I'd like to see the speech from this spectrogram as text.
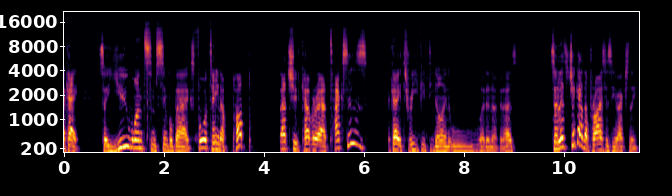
Okay, so you want some simple bags. 14 a pop. That should cover our taxes. Okay, 359. Ooh, I don't know if it has. So let's check out the prices here actually.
